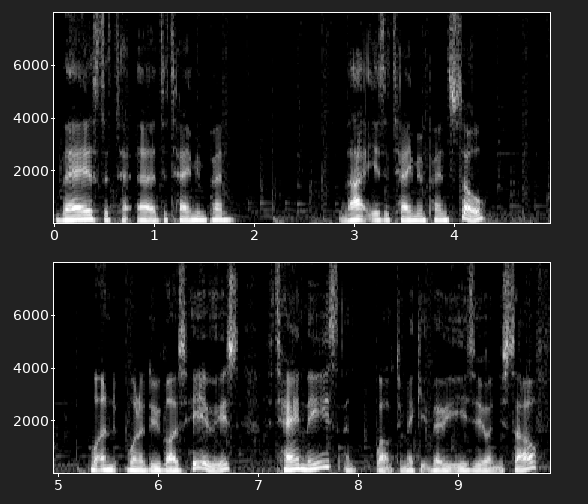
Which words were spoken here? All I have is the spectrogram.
There's the, uh, the taming pen. That is a taming pen. So, what I want to do guys here is to tame these and well to make it very easy on yourself.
